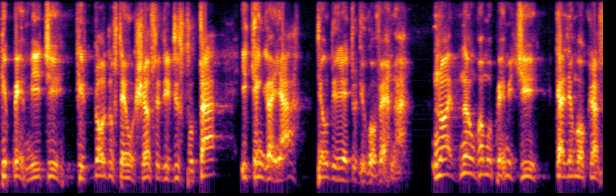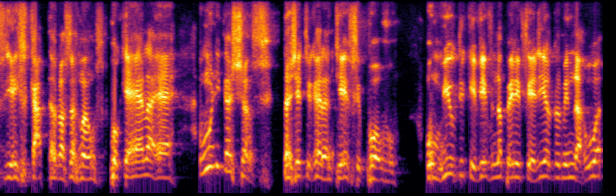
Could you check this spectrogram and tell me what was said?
que permite que todos tenham chance de disputar e quem ganhar tem o direito de governar. Nós não vamos permitir que a democracia escape das nossas mãos, porque ela é única chance da gente garantir esse povo humilde que vive na periferia, dormindo na rua,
